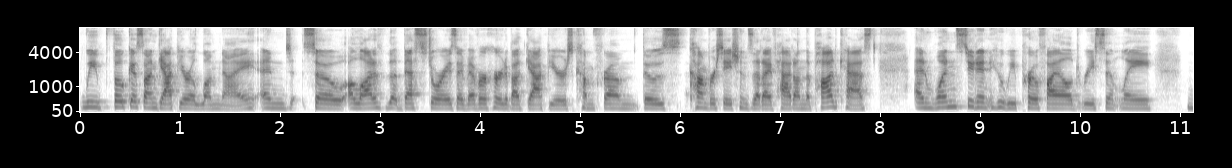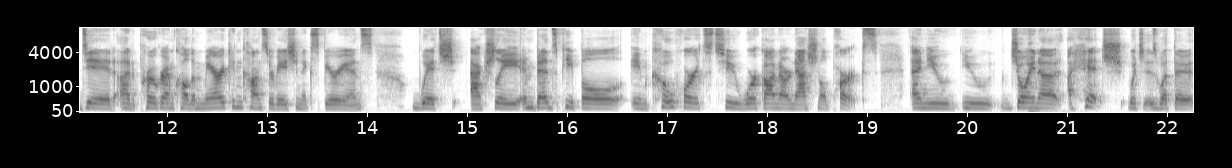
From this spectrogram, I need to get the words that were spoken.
we focus on Gap Year alumni. And so a lot of the best stories I've ever heard about Gap Years come from those conversations that I've had on the podcast. And one student who we profiled recently did a program called American Conservation Experience, which actually embeds people in cohorts to work on our national parks. And you you join a, a hitch, which is what the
